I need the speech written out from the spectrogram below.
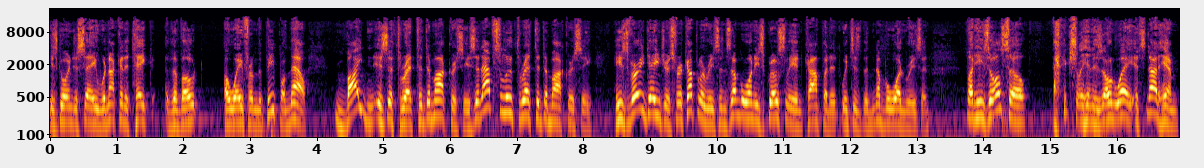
is going to say we're not going to take the vote away from the people. Now, Biden is a threat to democracy. He's an absolute threat to democracy. He's very dangerous for a couple of reasons. Number one, he's grossly incompetent, which is the number one reason. But he's also, actually, in his own way, it's not him,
